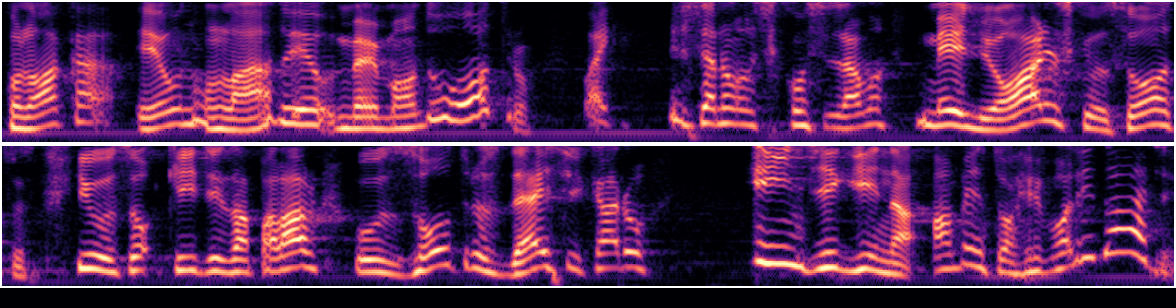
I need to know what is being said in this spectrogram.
coloca eu num lado e meu irmão do outro. Eles eram, se consideravam melhores que os outros. E os, que diz a palavra, os outros dez ficaram indignados. Aumentou a rivalidade.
